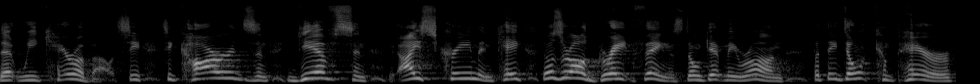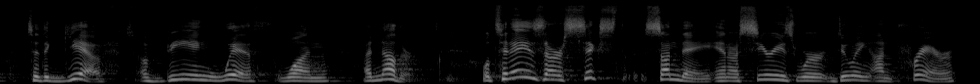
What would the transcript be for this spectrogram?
that we care about. See, see, cards and gifts and ice cream and cake, those are all great things, don't get me wrong, but they don't compare to the gift of being with one another. Well, today is our sixth Sunday in our series we're doing on prayer.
